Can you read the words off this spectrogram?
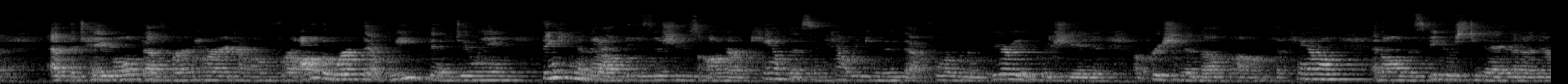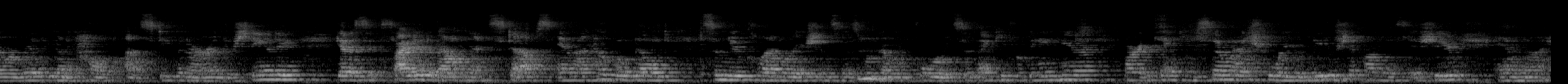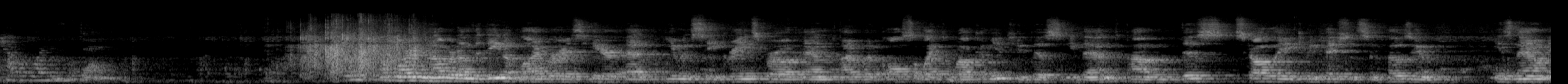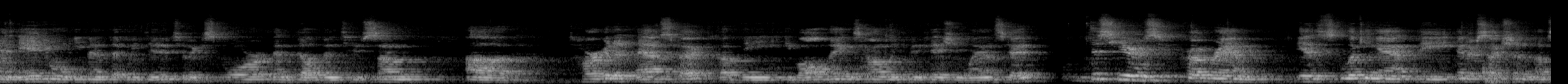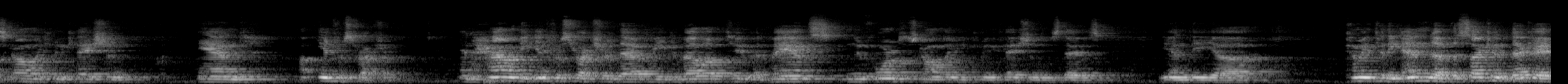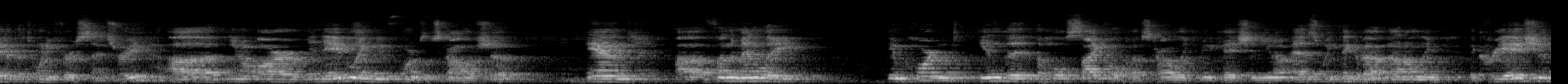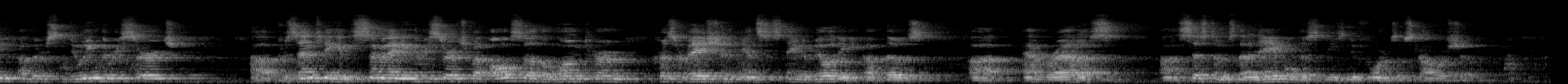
at the table, Beth Bernhardt, um, for all the work that we've been doing thinking about these issues on our campus and how we can move that forward. I'm very appreciated, appreciative of um, the panel and all the speakers today that I know are really going to help us deepen our understanding, get us excited about next steps, and I hope we'll build some new collaborations as we're going forward. So thank you for being here. Martin, thank you so much for your leadership on this issue, and uh, have a wonderful day. I'm. I'm the Dean of Libraries here at UNC Greensboro, and I would also like to welcome you to this event. Um, this Scholarly Communications Symposium is now an annual event that we do to explore and delve into some uh, targeted aspect of the evolving scholarly communication landscape. This year's program is looking at the intersection of scholarly communication and infrastructure, and how the infrastructure that we develop to advance new forms of scholarly communication these days in the uh, coming to the end of the second decade of the 21st century, uh, you know, are enabling new forms of scholarship and uh, fundamentally important in the, the whole cycle of scholarly communication, you know, as we think about not only the creation of the, doing the research, uh, presenting and disseminating the research, but also the long-term preservation and sustainability of those uh, apparatus uh, systems that enable this, these new forms of scholarship.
